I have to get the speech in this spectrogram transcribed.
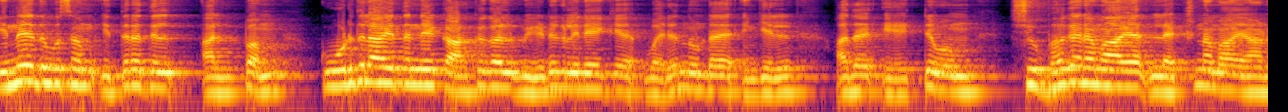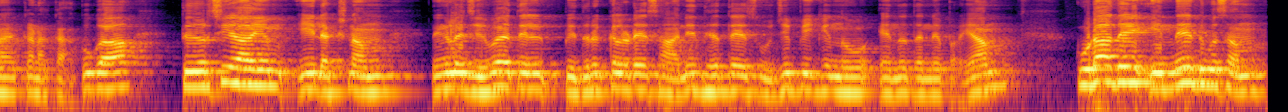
ഇന്നേ ദിവസം ഇത്തരത്തിൽ അല്പം കൂടുതലായി തന്നെ കാക്കകൾ വീടുകളിലേക്ക് വരുന്നുണ്ട് എങ്കിൽ അത് ഏറ്റവും ശുഭകരമായ ലക്ഷണമായാണ് കണക്കാക്കുക. തീർച്ചയായും ഈ ലക്ഷണം നിങ്ങളുടെ ജീവിതത്തിൽ പിതൃക്കളുടെ സാന്നിധ്യത്തെ സൂചിപ്പിക്കുന്നു എന്ന് തന്നെ പറയാം. കൂടാതെ ഇന്നേ ദിവസം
